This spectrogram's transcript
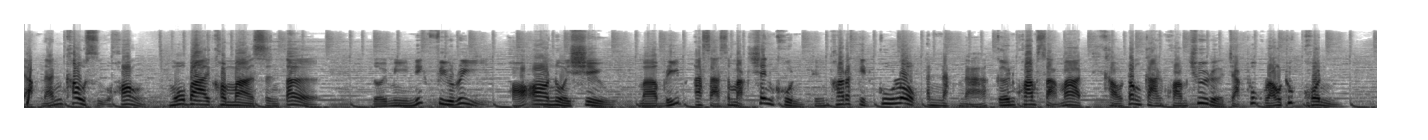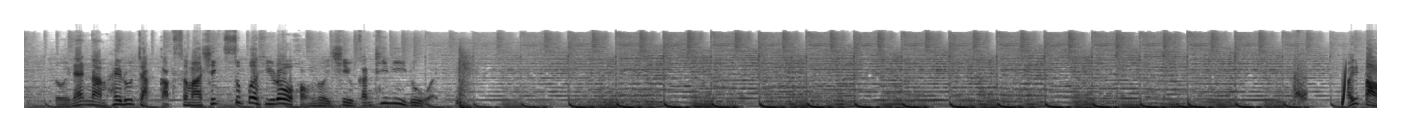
จากนั้นเข้าสู่ห้อง Mobile Command Center โดยมี Nick Fury ผอ. หน่วย S.H.I.E.L.D. มา brief อาสาสมัครเช่นคุณถึงภารกิจกู้โลกอันหนักหนาเกินความสามารถที่เขาต้องการความช่วยเหลือจากพวกเราทุกคน โดยแนะนำให้รู้จักกับสมาชิกซูเปอร์ฮีโร่ของหน่วย S.H.I.E.L.D. กันที่นี่ด้วยไปต่อ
